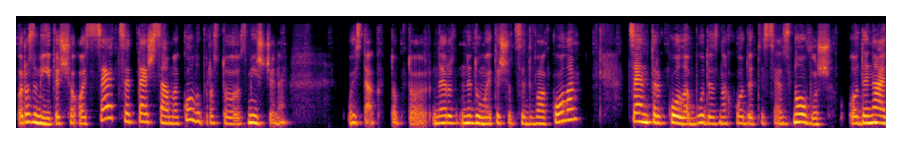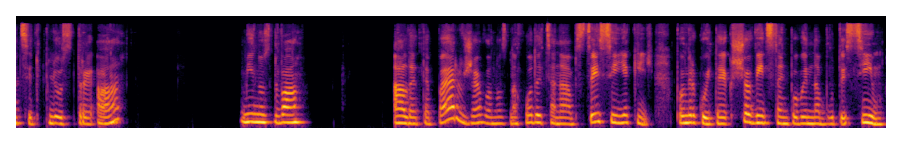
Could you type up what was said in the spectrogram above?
розумієте, що ось це це те ж саме коло, просто зміщене. Ось так. Тобто не не думайте, що це два кола. Центр кола буде знаходитися знову ж 11 плюс 3а мінус 2. Але тепер вже воно знаходиться на абсцисі який? Поміркуйте, якщо відстань повинна бути 7,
